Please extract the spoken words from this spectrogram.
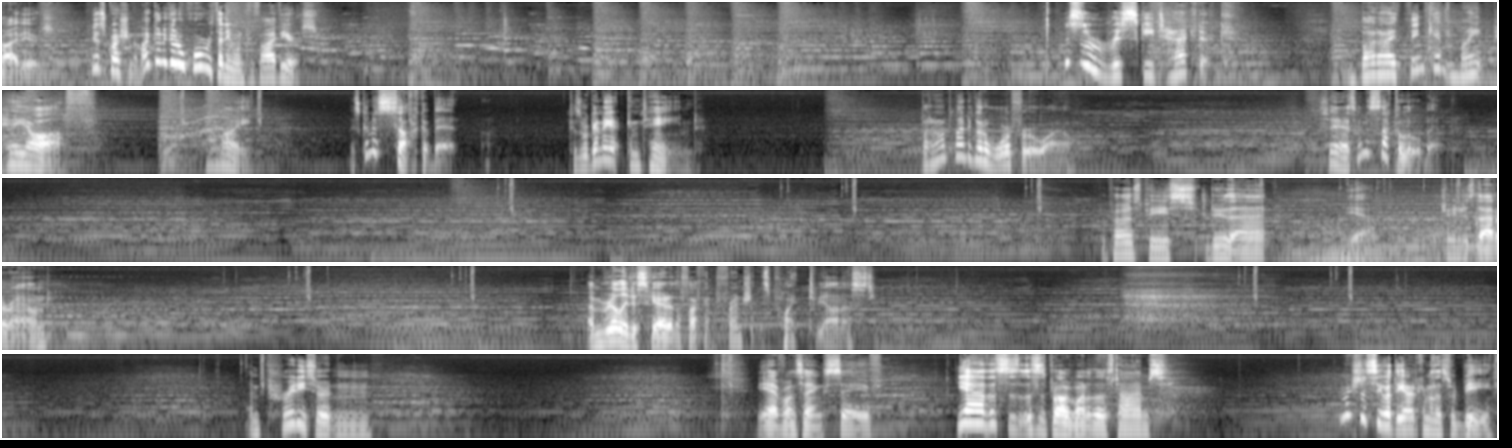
five years. Here's a question. Am I going to go to war with anyone for five years? This is a risky tactic. But I think it might pay off. Might. It's going to suck a bit. Because we're going to get contained. But I don't plan to go to war for a while. So yeah, it's going to suck a little bit. Propose peace, do that. Yeah. Changes that around. I'm really just scared of the fucking French at this point, to be honest. I'm pretty certain... Yeah, everyone's saying save. Yeah, this is this is probably one of those times. I'm interested to see what the outcome of this would be.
